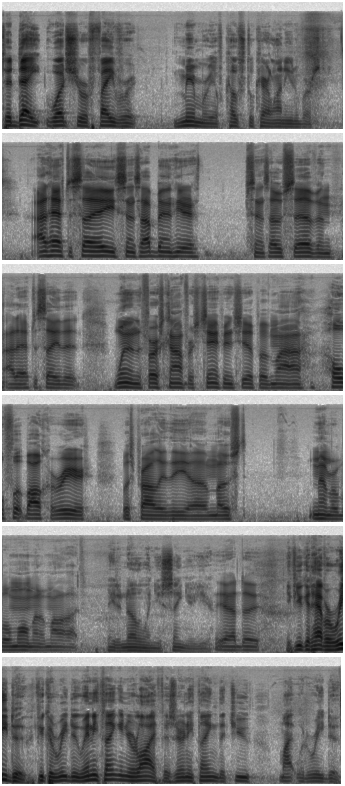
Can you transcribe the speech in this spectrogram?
To date, what's your favorite memory of Coastal Carolina University? I'd have to say, since I've been here since 07, I'd have to say that winning the first conference championship of my whole football career was probably the uh, most memorable moment of my life. Need another one your senior year. Yeah, I do. If you could have a redo, if you could redo anything in your life, is there anything that you might would redo?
